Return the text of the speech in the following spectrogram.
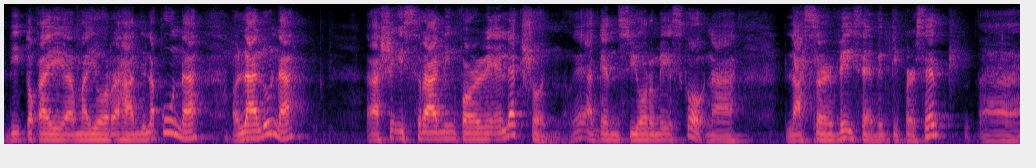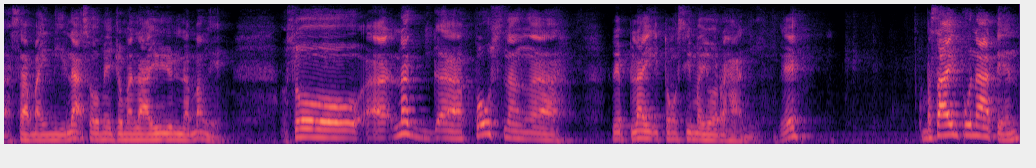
dito kay uh, Mayora Handy Lacuna, o lalo na, uh, she is running for re-election okay, against Yorme Isko na last survey 70% uh, sa Maynila. So, medyo malayo yung lamang eh. So, uh, nag-post ng uh, reply itong si Mayora Hani. Okay? Basahin po natin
